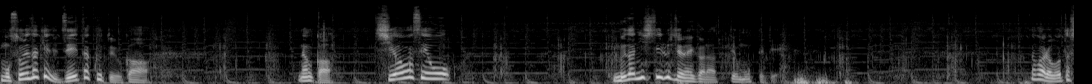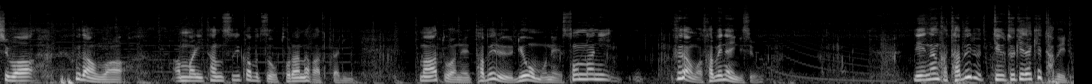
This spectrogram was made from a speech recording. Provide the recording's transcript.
もうそれだけで贅沢というかなんか幸せを無駄にしてるんじゃないかなって思ってて。だから私は普段はあんまり炭水化物を取らなかったりまああとはね食べる量もねそんなに普段は食べないんですよ。でなんか食べるっていう時だけ食べる。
